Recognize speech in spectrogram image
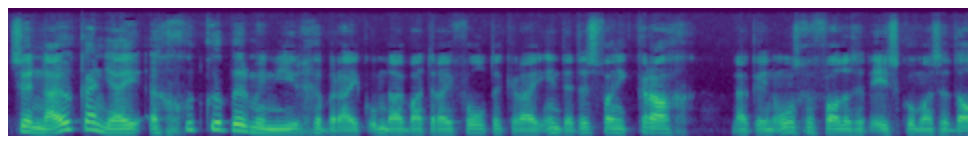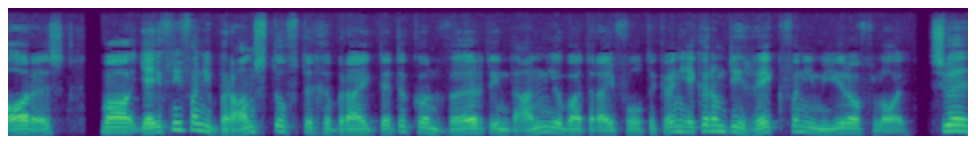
So nou kan jy 'n goedkoper manier gebruik om daai battery vol te kry en dit is van die krag Nou in ons geval is dit Eskom as dit daar is, maar jy hoef nie van die brandstof te gebruik dit te konvert en dan jou battery vol te kry nie. Jy kan hom direk van die muur af laai. So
